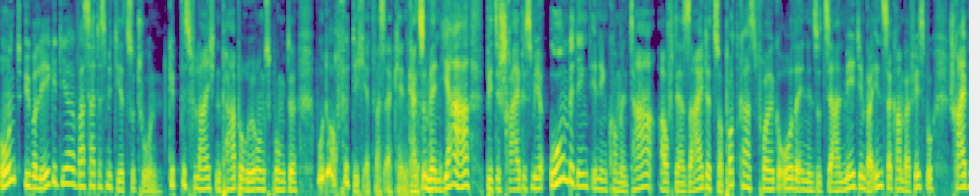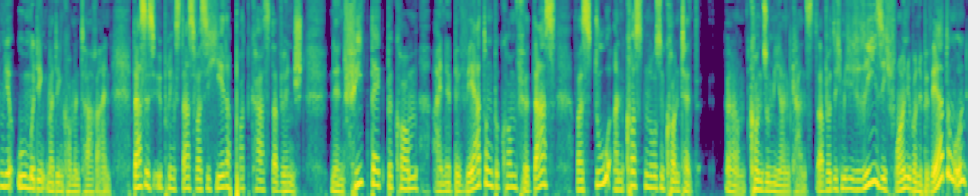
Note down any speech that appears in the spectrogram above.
und überlege dir, was hat es mit dir zu tun? Gibt es vielleicht ein paar Berührungspunkte, wo du auch für dich etwas erkennen kannst? Und wenn ja, bitte schreib es mir unbedingt in den Kommentar auf der Seite zur Podcast-Folge oder in den sozialen Medien, bei Instagram, bei Facebook. Schreib mir unbedingt mal den Kommentar rein. Das ist übrigens das, was sich jeder Podcaster wünscht. Einen Feedback bekommen, eine Bewertung bekommen für das, was du an kostenlosen Content äh, konsumieren kannst. Da würde ich mich riesig freuen über eine Bewertung und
